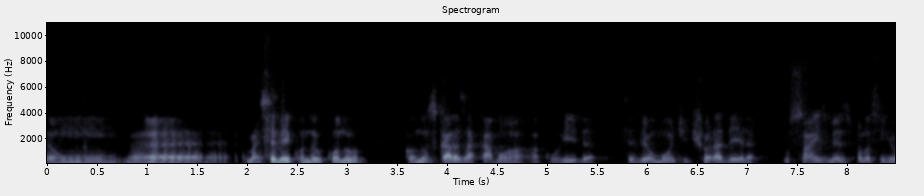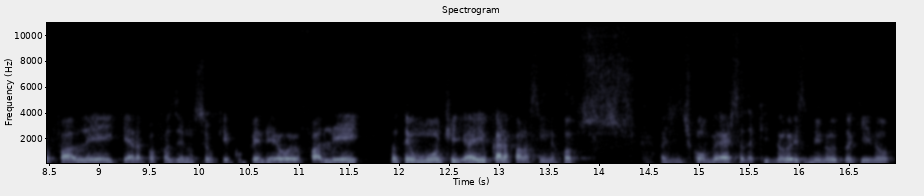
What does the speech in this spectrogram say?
Então, é... mas você vê, quando, quando, quando os caras acabam a, a, corrida, você vê um monte de choradeira. O Sainz mesmo falou assim: eu falei que era para fazer não sei o que com o pneu, eu falei. Então tem um monte. E aí o cara fala assim: não, a gente conversa daqui dois minutos aqui no,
